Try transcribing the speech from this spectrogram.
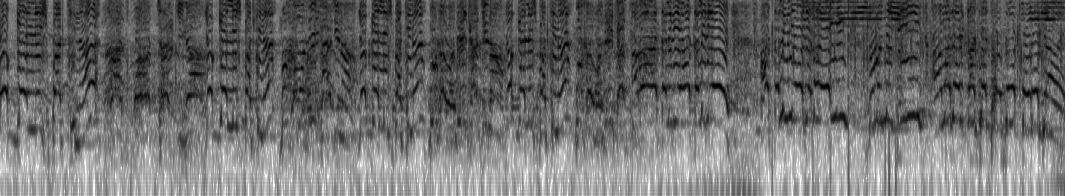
যোগ্যের লিস্ট পাচ্ছি না। রাজপথ ছাড়ছি না। যোগ্যের লিস্ট পাচ্ছি না। মুখ্যমন্ত্রী ছাড়ছি না। যোগ্যের লিস্ট পাচ্ছি না। মুখ্যমন্ত্রী ছাড়ছি না। যোগ্যের লিস্ট পাচ্ছি না। মুখ্যমন্ত্রী ছাড়ছি না। আবার তালি দিয়ে তালি দিয়ে আর তালি দিয়ে যেন এই দুর্নীতি আমাদের কাছে ধসে পড়ে যায়।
